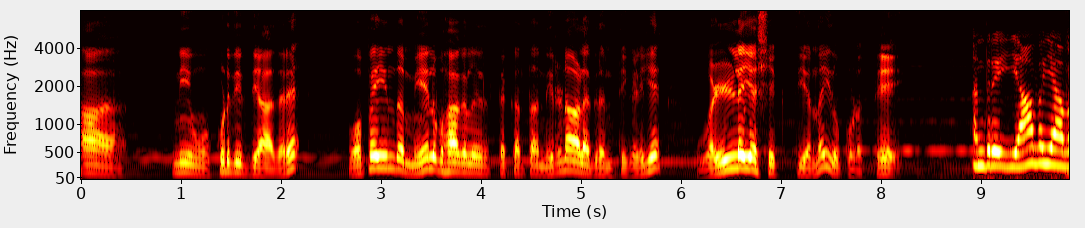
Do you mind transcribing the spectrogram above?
ಆ ನೀವು ಕುಡಿದಿದ್ದೇ ಆದರೆ ಒಪೆಯಿಂದ ಮೇಲ್ಭಾಗದಲ್ಲಿರ್ತಕ್ಕಂಥ ನಿರ್ನಾಳ ಗ್ರಂಥಿಗಳಿಗೆ ಒಳ್ಳೆಯ ಶಕ್ತಿಯನ್ನು ಇದು ಕೊಡುತ್ತೆ. ಅಂದರೆ ಯಾವ ಯಾವ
